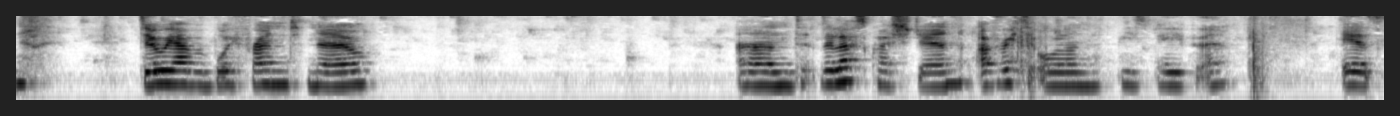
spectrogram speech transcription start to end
do we have a boyfriend? No. And the last question, I've written it all on a piece of paper, is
